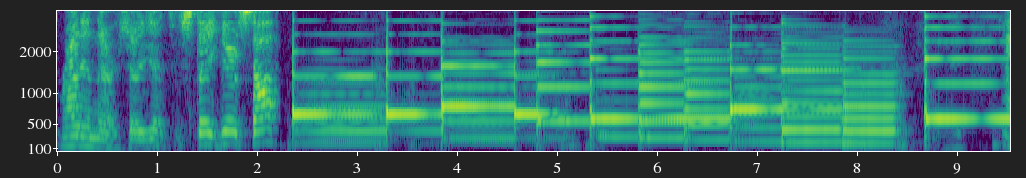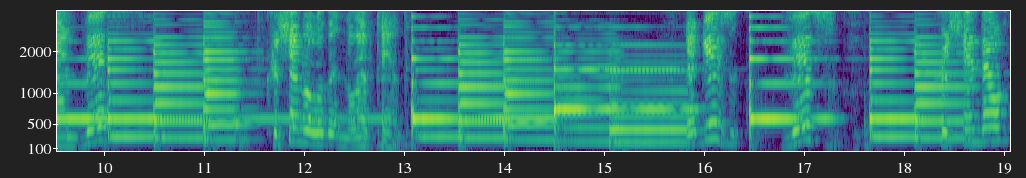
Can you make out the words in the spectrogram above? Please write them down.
Right in there. So you stay here soft. Crescendo a little bit in the left hand. That gives this crescendo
